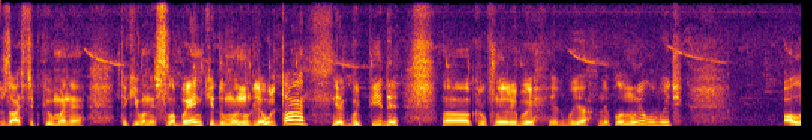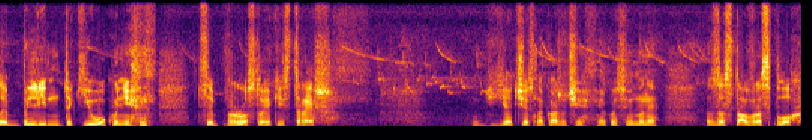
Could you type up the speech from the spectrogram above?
застіпки у мене такі вони слабенькі. Думаю, ну для ульта, якби піде, крупної риби, якби я не планую ловити. Але, блін, такі окуні, це просто якийсь треш. Я, чесно кажучи, якось він мене застав врасплох.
